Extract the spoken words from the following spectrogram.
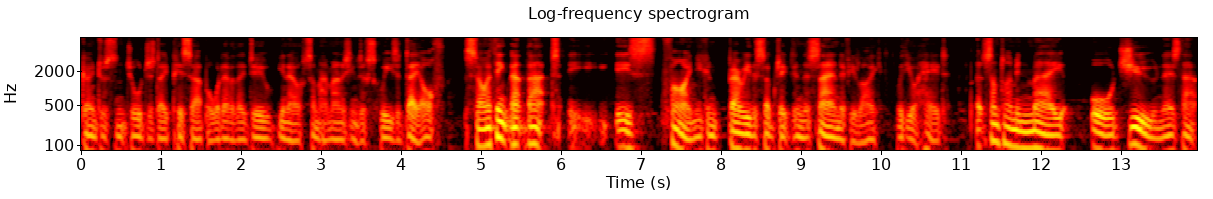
going to a St George's Day piss up or whatever they do, you know, somehow managing to squeeze a day off so I think that that is fine. You can bury the subject in the sand, if you like, with your head. At sometime in May or June, there's that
